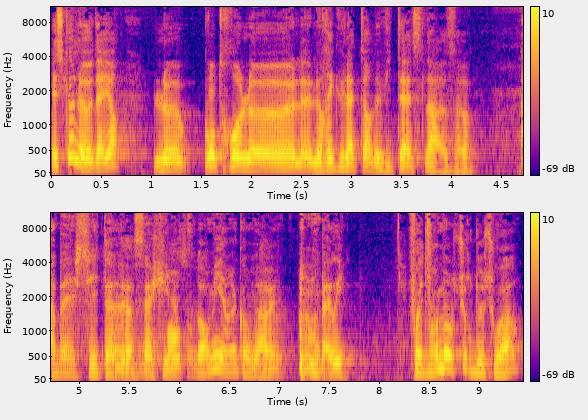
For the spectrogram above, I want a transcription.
Est-ce que, le- d'ailleurs, le contrôle, euh, le, le régulateur de vitesse, là, ça- Ah ben c'est un machine à 130. s'endormir hein, quand même. Ah bah oui. Il faut être vraiment sûr de soi,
